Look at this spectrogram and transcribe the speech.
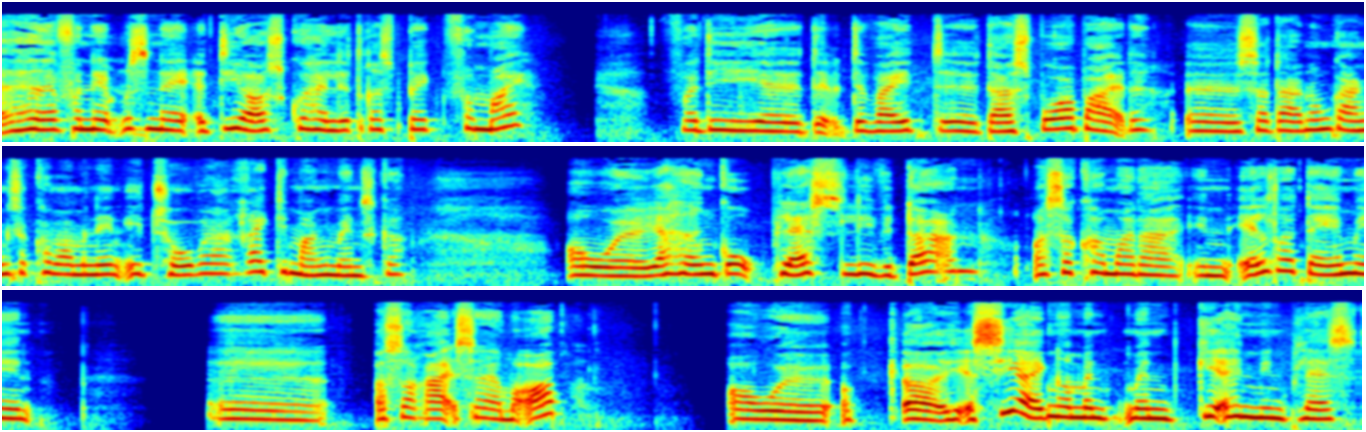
havde jeg fornemmelsen af, at de også skulle have lidt respekt for mig. Fordi øh, det, det var et, øh, der er sporarbejde, øh, så der er nogle gange, så kommer man ind i et tog, hvor der er rigtig mange mennesker. Og øh, jeg havde en god plads lige ved døren, og så kommer der en ældre dame ind, øh, og så rejser jeg mig op, og, øh, og, og jeg siger ikke noget, men, men giver hende min plads.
